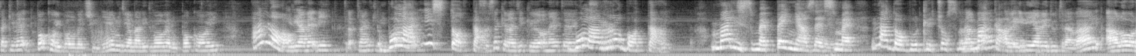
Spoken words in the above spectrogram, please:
taký ve- pokoj bol väčší, nie? Ľudia mali dôveru, pokoj. Áno, Il y avait, oui, tra- tranquillité. bola istota, C'est ça qu'elle a dit qu'on a été... bola robota. Mali sme peniaze, sme nadobudli, čo sme Là-bas, euh, il makali. y avait du travail. Alors,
